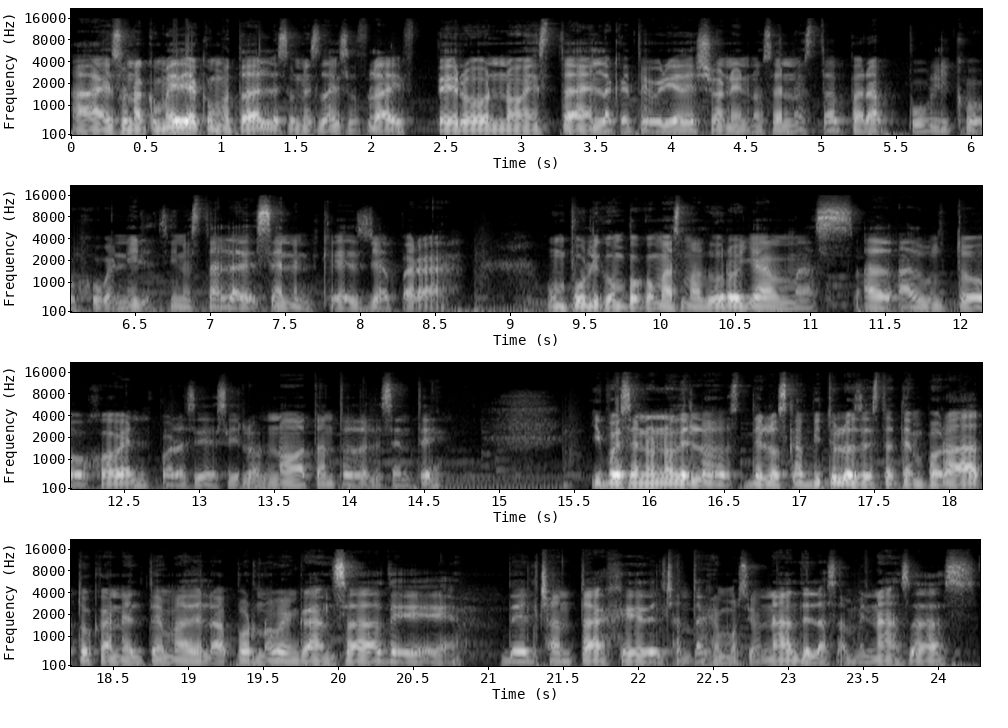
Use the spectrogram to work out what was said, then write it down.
Ah, es una comedia como tal, es un slice of life, pero no está en la categoría de shonen, o sea, no está para público juvenil, sino está en la de seinen, que es ya para un público un poco más maduro, ya más adulto joven, por así decirlo, no tanto adolescente, y pues en uno de los, de los capítulos de esta temporada tocan el tema de la porno venganza, de, del chantaje, del chantaje emocional, de las amenazas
